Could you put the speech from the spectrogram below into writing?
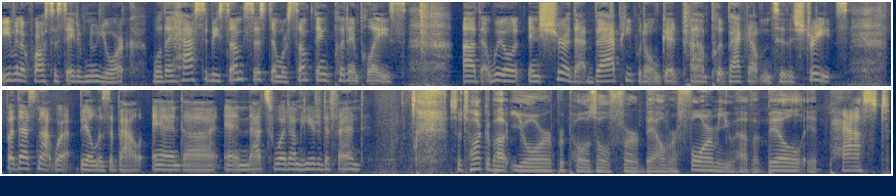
even across the state of New York, well, there has to be some system or something put in place that will ensure that bad people don't get um, put back out into the streets. But that's not what Bill is about, and uh, and that's what I'm here to defend. So, talk about your proposal for bail reform. You have a bill. It passed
